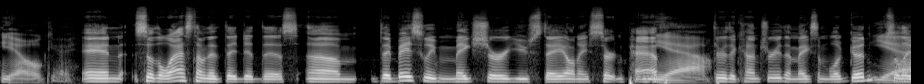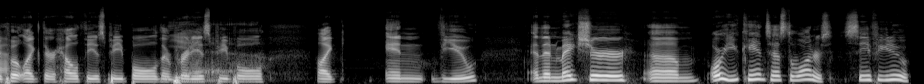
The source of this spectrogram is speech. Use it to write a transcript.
Yeah, okay. And so the last time that they did this, um, they basically make sure you stay on a certain path Yeah, through the country that makes them look good. Yeah. So they put like their healthiest people, their prettiest Yeah. people, like in view, and then make sure, um, or you can test the waters, see if you do.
